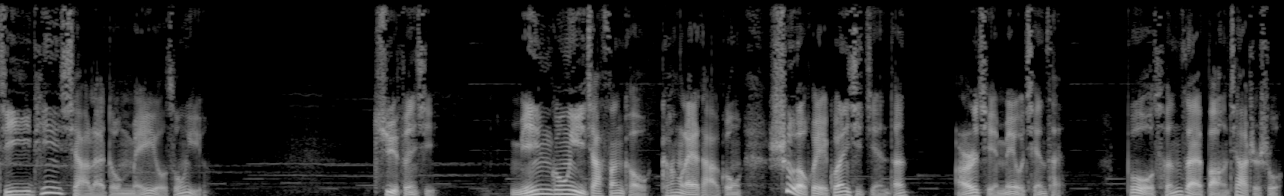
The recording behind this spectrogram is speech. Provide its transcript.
几天下来都没有踪影。据分析，民工一家三口刚来打工，社会关系简单，而且没有钱财，不存在绑架之说，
